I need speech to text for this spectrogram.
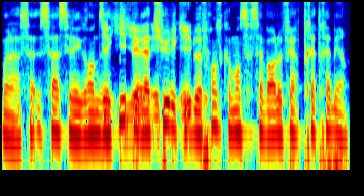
Voilà, ça, ça c'est les grandes équipes et, là-dessus l'équipe de France commence à savoir le faire très très bien.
